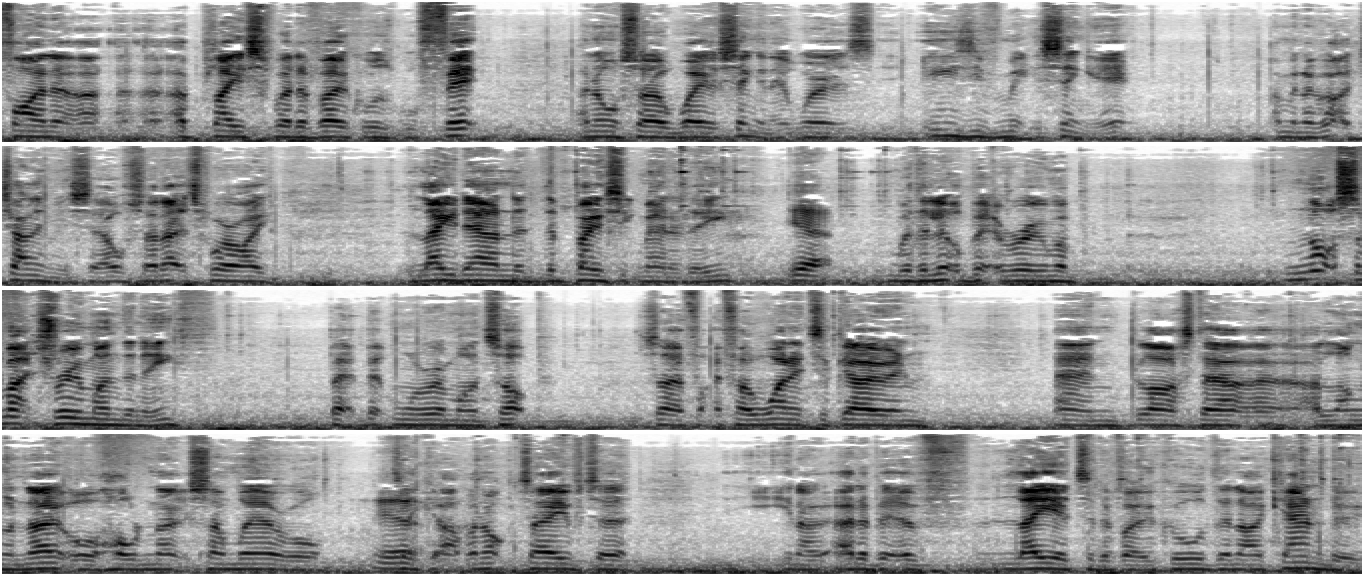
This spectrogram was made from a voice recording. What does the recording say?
find a, a, a place where the vocals will fit, and also a way of singing it where it's easy for me to sing it. I mean, I've got to challenge myself, so that's where I lay down the, the basic melody yeah. with a little bit of room, not so much room underneath, but a bit more room on top. So if, if I wanted to go and and blast out a, a longer note or hold a note somewhere or Yeah. take it up an octave to, you know add a bit of layer to the vocal, then I can do.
